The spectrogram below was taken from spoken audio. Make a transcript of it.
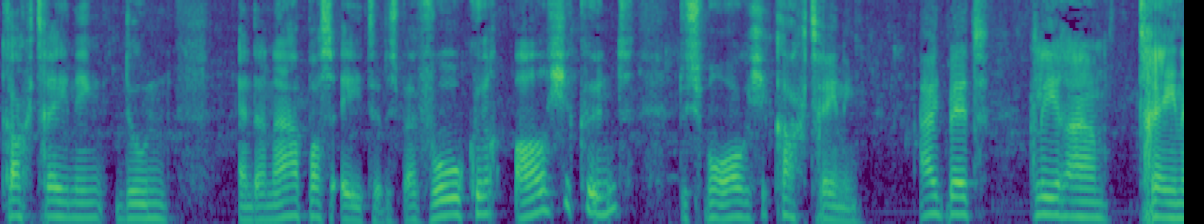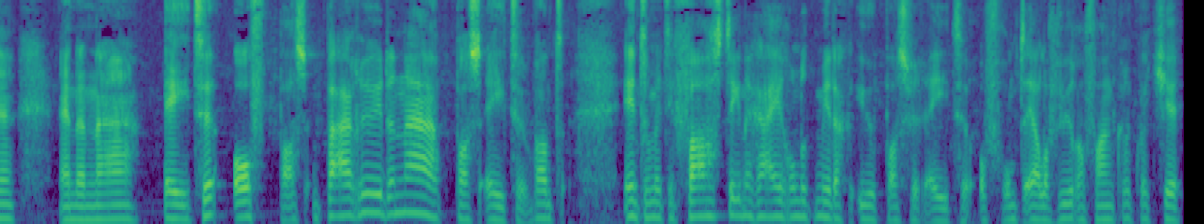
Krachttraining doen. En daarna pas eten. Dus bij voorkeur, als je kunt, dus morgens je krachttraining. Uit bed, kleren aan, trainen en daarna eten. Of pas een paar uur daarna pas eten. Want intermittent fasting, dan ga je rond het middaguur pas weer eten. Of rond 11 uur afhankelijk wat je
